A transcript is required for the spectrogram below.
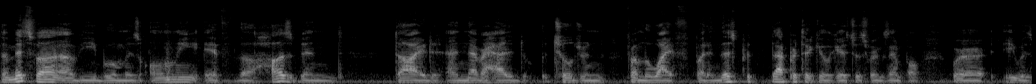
The mitzvah of Yibum is only if the husband died and never had children from the wife. But in this that particular case, just for example, where he was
